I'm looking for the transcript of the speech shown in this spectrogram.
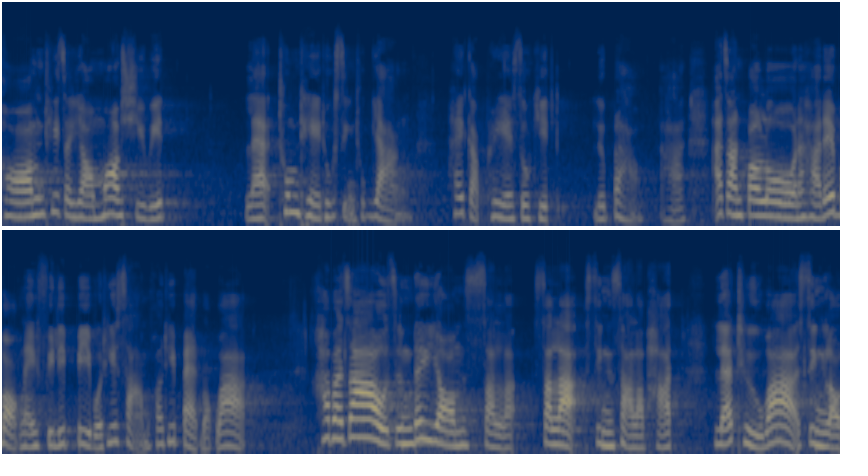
พร้อมที่จะยอมมอบชีวิต และทุ่มเททุกสิ่งทุกอย่างให้กับพระเยซูคริสต์หรือเปล่านะคะอาจารย์เปาโลนะคะได้บอกในฟิลิปปีบทที่ 3 ข้อที่ 8 บอกว่า ข้าพเจ้าจึงได้ยอมสละสละสิ่งสารพัดและถือว่าสิ่งเหล่า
